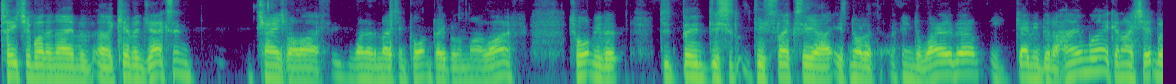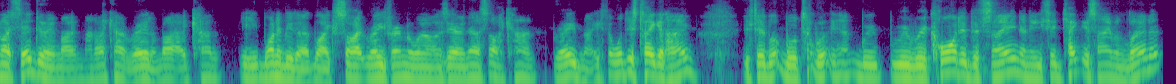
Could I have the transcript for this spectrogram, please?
teacher by the name of uh, Kevin Jackson. Changed my life. One of the most important people in my life. Taught me that being dys- dyslexia is not a, th- a thing to worry about. He gave me a bit of homework, and I said when I said to him, "I- "Mate, I can't read. I'm I can't." He wanted me to like sight read for him when I was there, and I said, "I can't read, mate." He said, "Well, just take it home." He said, "Look, we'll, t- we'll you know, we we recorded the scene, and he said, take this home and learn it."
